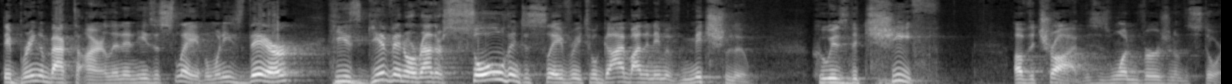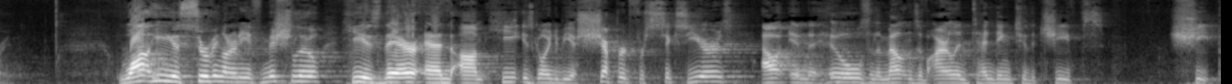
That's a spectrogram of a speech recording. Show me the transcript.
they bring him back to Ireland, and he's a slave. And when he's there, he's given, or rather sold into slavery to a guy by the name of Michlu, who is the chief of the tribe. This is one version of the story. While he is serving underneath Michlu, he is there and um, he is going to be a shepherd for six years out in the hills and the mountains of Ireland, tending to the chief's sheep.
